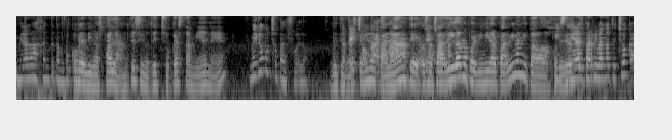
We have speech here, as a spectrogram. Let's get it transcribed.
mirar a la gente tampoco. Hombre, miras para adelante si no te chocas también, ¿eh? Miro mucho para el suelo. Me No te chocas, para adelante. no O sea, para arriba no puedes ni mirar para arriba ni para abajo. ¿Y si miras para arriba no te chocas?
